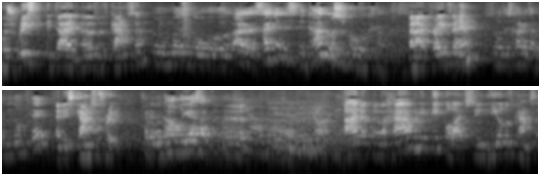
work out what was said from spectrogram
was recently diagnosed with cancer. And I prayed for him. And he's cancer free. I don't know how many people I've seen healed of cancer.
